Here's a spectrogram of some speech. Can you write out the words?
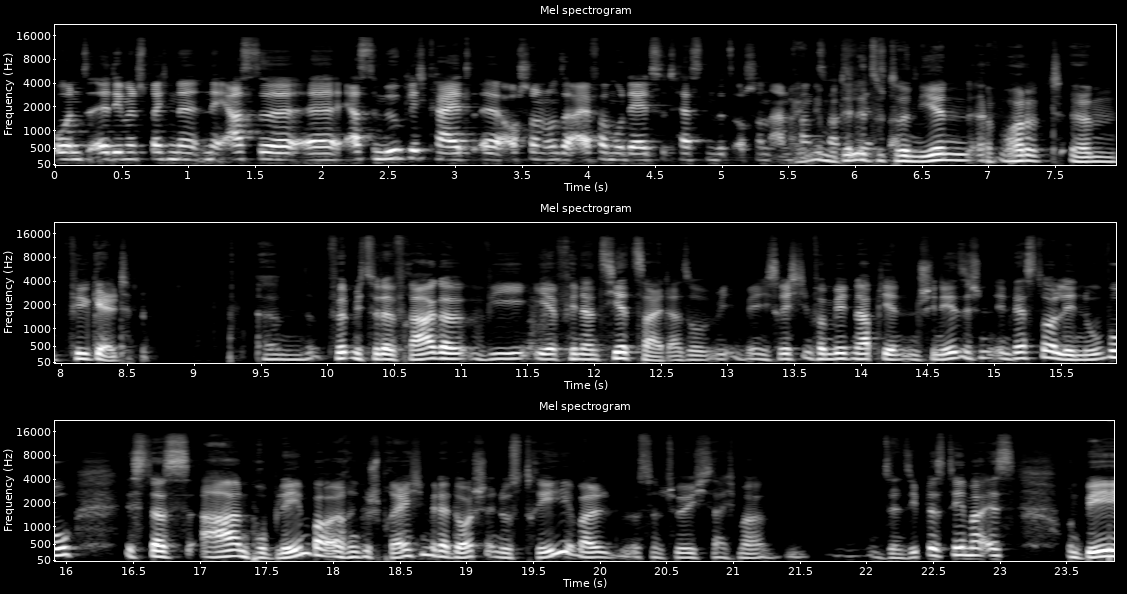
und äh, dementsprechend eine, eine erste, äh, erste Möglichkeit, äh, auch schon unser Alpha-Modell zu testen, wird es auch schon anfangen. Eigene Modelle zu trainieren erfordert ähm, viel Geld ähm, führt mich zu der Frage, wie ihr finanziert seid. Also, wenn ich es richtig informiert bin, habt ihr einen chinesischen Investor, Lenovo. Ist das A, ein Problem bei euren Gesprächen mit der deutschen Industrie, weil das natürlich, sag ich mal, ein sensibles Thema ist? Und B,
